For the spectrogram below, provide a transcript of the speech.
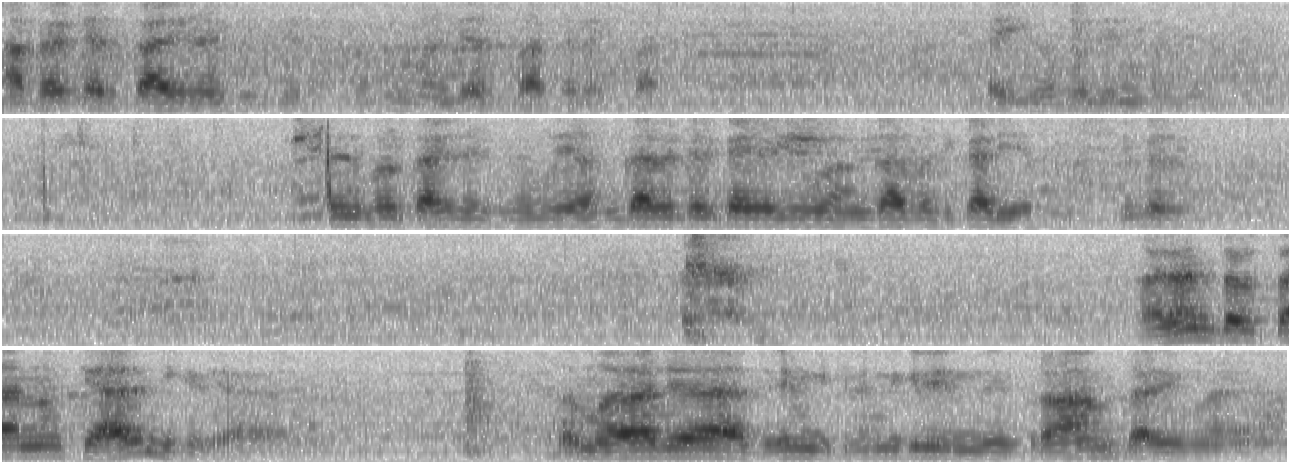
આપણે કઈ કાઢી નાખી મંદિર પાછળ ખબર નહીં પણ કાઢી નાખી. હું કરી કાઢી નાખી અહંકાર પછી કાઢી હતી શું કર્યું અનંતનું ક્યારે નીકળ્યા? તો મારા જેવા હાજરી નીકળી નીકળી રામ તારી મળ્યા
